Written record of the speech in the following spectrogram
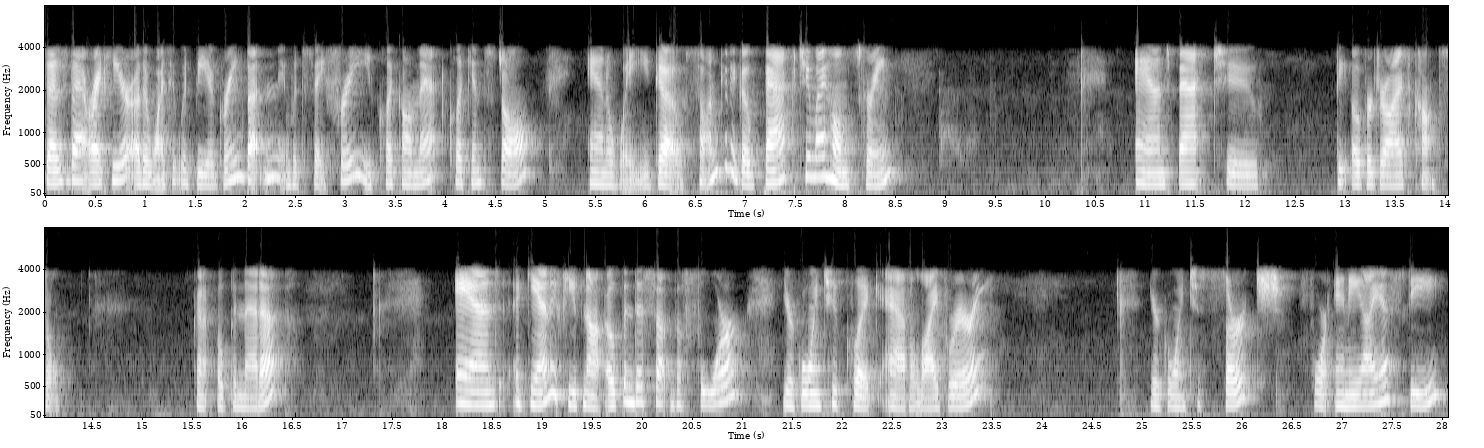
says that right here. Otherwise, it would be a green button. It would say free. You click on that, click install, and away you go. So I'm going to go back to my home screen and back to the Overdrive console. I'm going to open that up. And again, if you've not opened this up before, you're going to click Add a Library. You're going to search for any NEISD.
